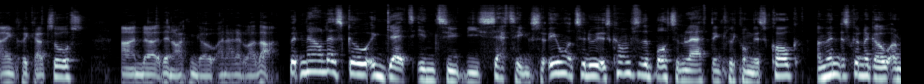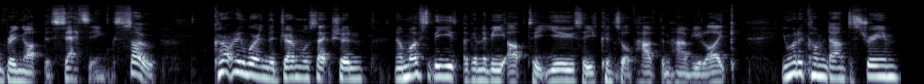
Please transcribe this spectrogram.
and click add source and uh, then I can go and add it like that. But now let's go and get into the settings. So all you want to do is come to the bottom left and click on this cog, and then it's going to go and bring up the settings. So currently we're in the general section. Now most of these are going to be up to you, so you can sort of have them however you like. You want to come down to stream.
